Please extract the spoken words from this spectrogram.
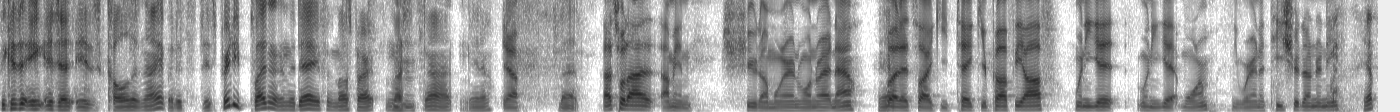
because it, it just is cold at night, but it's it's pretty pleasant in the day for the most part, unless Mm-hmm. it's not, you know. yeah. But That's what I. I mean, shoot, I'm wearing one right now. Yeah. But it's like you take your puffy off when you get when you get warm. You're wearing a t-shirt underneath. yep,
